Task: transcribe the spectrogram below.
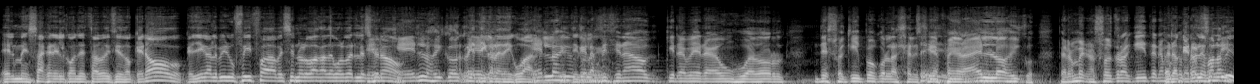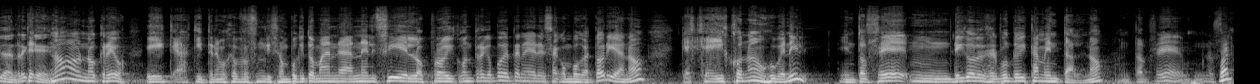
el mensaje en el contestador diciendo que no, que llega el virus FIFA, a si no lo van a devolver lesionado. es lógico que, le da igual. Es lógico que el aficionado quiera ver a un jugador de su equipo con la selección española, es lógico. Pero hombre, nosotros aquí tenemos pero que, no le va la vida, Enrique. no, no creo. Y aquí tenemos que profundizar un poquito más en el análisis, en los pros y contras que puede tener esa convocatoria, ¿no? Que es que Isco no es un juvenil. Entonces, mm, digo desde el punto de vista mental, ¿no? Entonces, no sé.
